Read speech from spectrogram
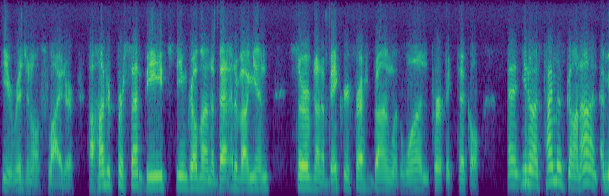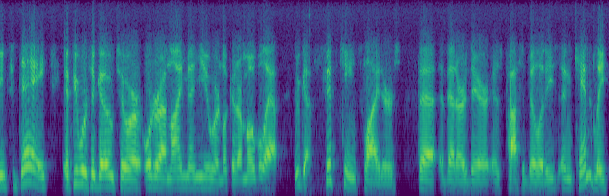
the original slider 100% beef, steam grilled on a bed of onions, served on a bakery fresh bun with one perfect pickle. And, you know, as time has gone on, I mean, today, if you were to go to our order online menu or look at our mobile app, we've got 15 sliders that, that are there as possibilities. And candidly,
